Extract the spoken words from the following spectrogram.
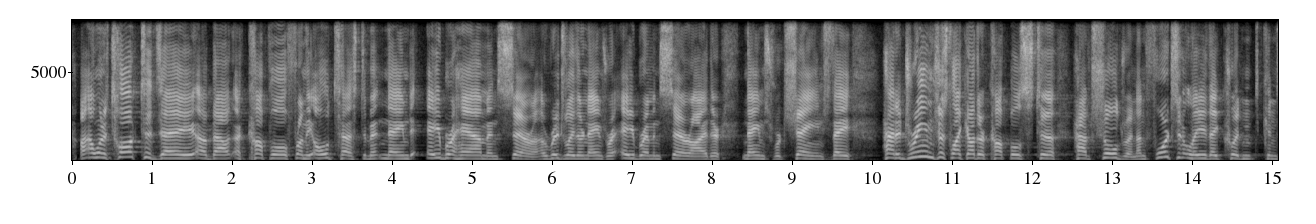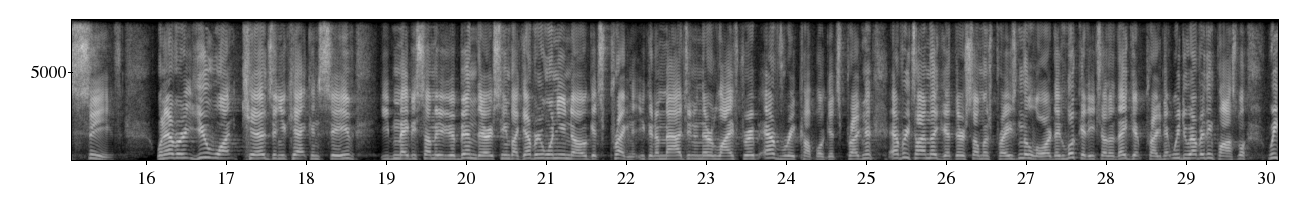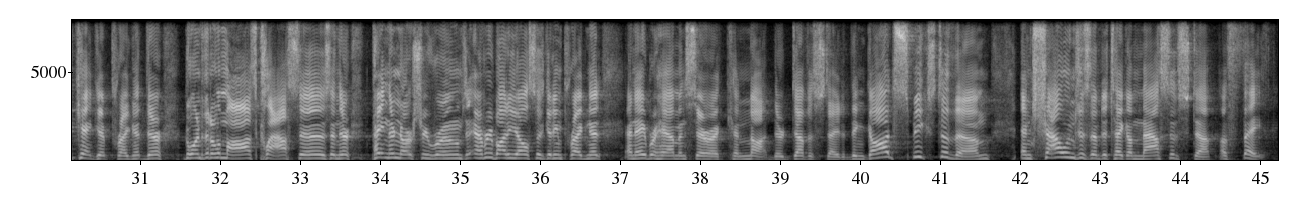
I want to talk today about a couple from the Old Testament named Abraham and Sarah. Originally, their names were Abram and Sarai, their names were changed. They had a dream just like other couples to have children. Unfortunately, they couldn't conceive. Whenever you want kids and you can't conceive, you, maybe some of you have been there. It seems like everyone you know gets pregnant. You can imagine in their life group, every couple gets pregnant. Every time they get there, someone's praising the Lord. They look at each other, they get pregnant. We do everything possible. We can't get pregnant. They're going to the Lamaze classes and they're painting their nursery rooms, and everybody else is getting pregnant, and Abraham and Sarah cannot. They're devastated. Then God speaks to them and challenges them to take a massive step of faith.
